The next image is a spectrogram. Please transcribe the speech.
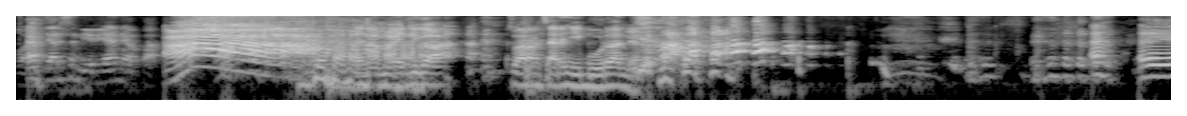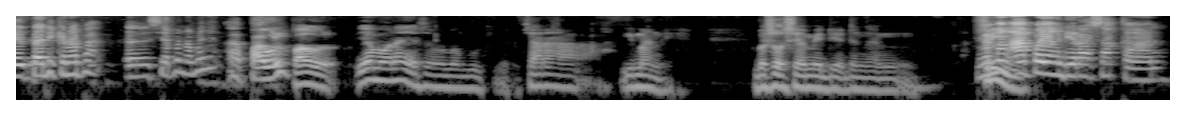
Wajar sendirian ya Pak. Ah, ya, namanya juga seorang cari hiburan ya. eh, eh, tadi kenapa? Eh, siapa namanya? Ah, Paul. Paul, ya mau nanya sama Bang Buki, cara gimana ya? Bersosial media dengan free? Memang apa yang dirasakan?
